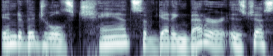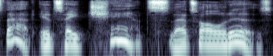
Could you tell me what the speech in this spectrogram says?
individual's chance of getting better is just that. It's a chance. That's all it is.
